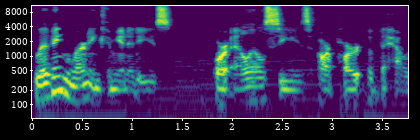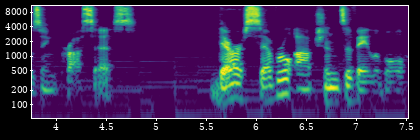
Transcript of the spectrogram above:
Living Learning Communities, or LLCs, are part of the housing process. There are several options available,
